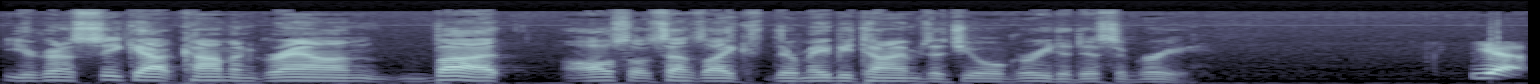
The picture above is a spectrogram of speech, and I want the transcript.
you're gonna seek out common ground, but also it sounds like there may be times that you'll agree to disagree. Yes,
